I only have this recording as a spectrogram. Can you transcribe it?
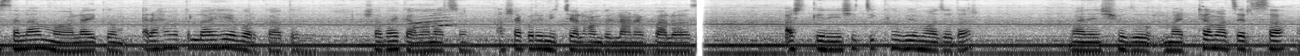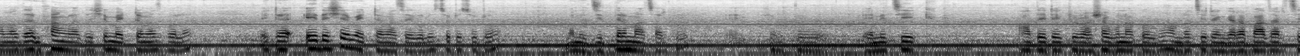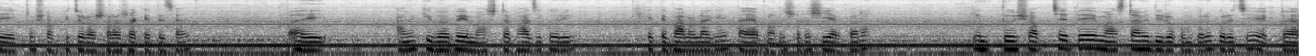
আসসালামু আলাইকুম, রহমতুল্লাহ বরকাত সবাই কেমন আছেন? আশা করি নিশ্চয় আলহামদুলিল্লাহ অনেক ভালো আছে আজকে নিয়ে এসেছি খুবই মজাদার মানে শুধু মাইঠা মাছের সা আমাদের বাংলাদেশে মেট্টা মাছ বলে। এটা এই দেশের মেট্টা মাছ, এগুলো ছোট ছোট মানে জিদ্দার মাছ আর কি। কিন্তু এনেছি হাতে, এটা একটু রসা বোনা করব। আমরা চিটেঙ্গারা বাজার চেয়ে একটু সব কিছু রসা রসা খেতে চাই। তাই আমি কীভাবে মাছটা ভাজি করি, খেতে ভালো লাগে তাই আপনাদের সাথে শেয়ার করা। কিন্তু সবচেয়েতে মাছটা আমি দুই রকম করে করেছি, একটা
